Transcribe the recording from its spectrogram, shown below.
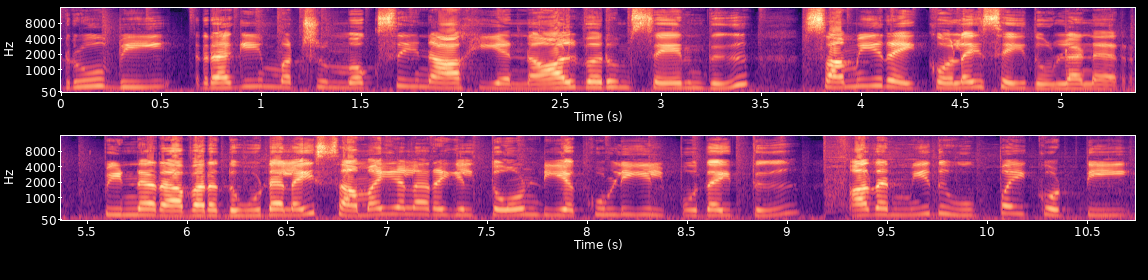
ரூபி ரகீம் மற்றும் மொக்சின் ஆகிய நால்வரும் சேர்ந்து சமீரை கொலை செய்துள்ளனர். பின்னர் அவரது உடலை சமையலறையில் தோண்டிய குழியில் புதைத்து அதன் மீது உப்பை கொட்டி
